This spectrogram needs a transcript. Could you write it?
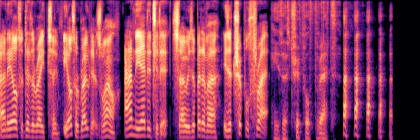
and he also did the Raid two. He also wrote it as well, and he edited it. So he's a bit of a he's a triple threat. He's a triple threat.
